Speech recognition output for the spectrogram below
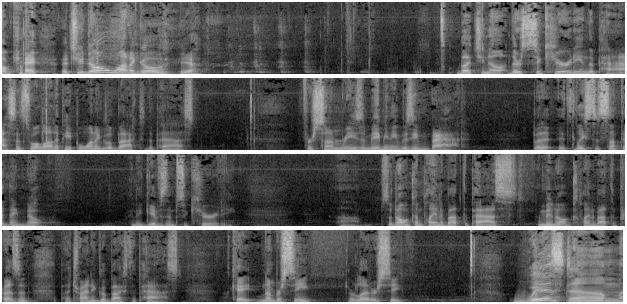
Okay, that you don't want to go, yeah. But you know, there's security in the past, and so a lot of people want to go back to the past for some reason. Maybe it was even bad, but at least it's something they know, and it gives them security. Um, so don't complain about the past. I mean, don't complain about the present by trying to go back to the past. Okay, number C, or letter C. Wisdom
